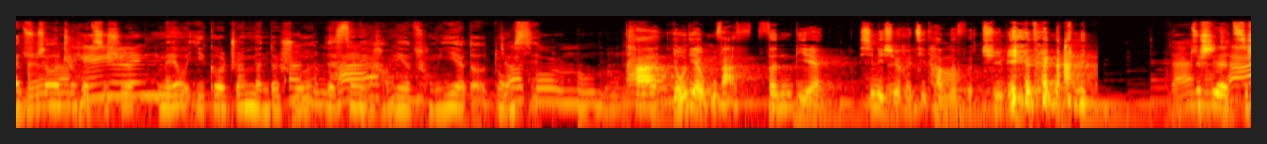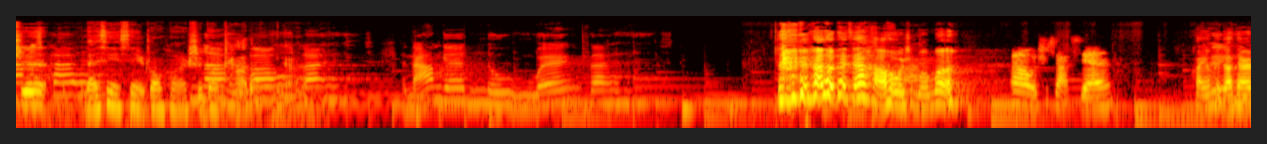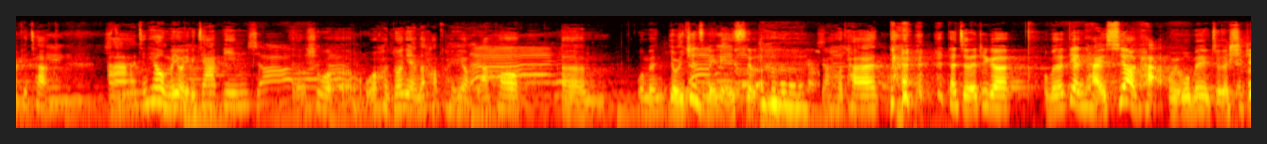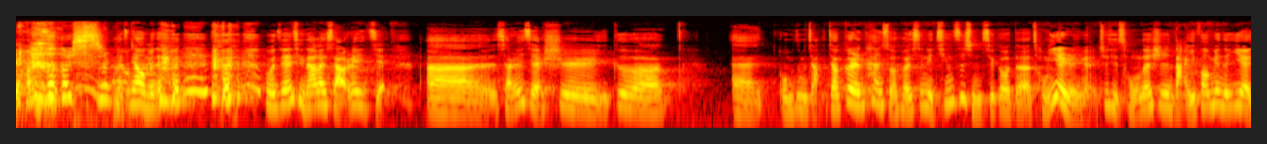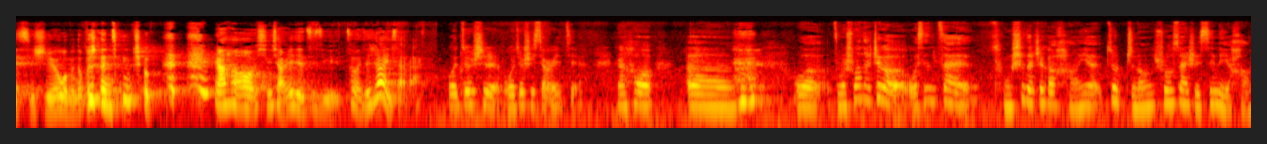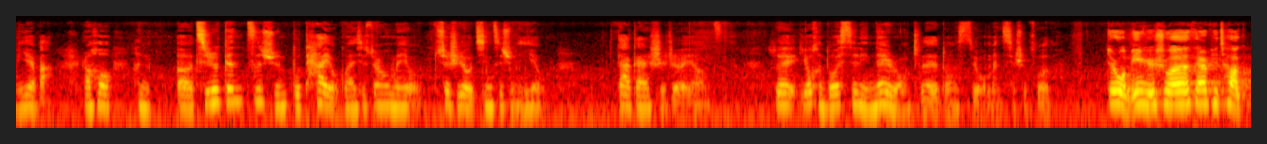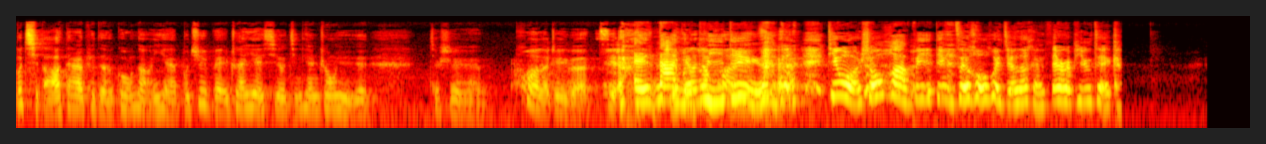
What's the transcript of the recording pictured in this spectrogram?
它取消了之后，其实没有一个专门的说呃心理行业从业的东西。它有点无法分别心理学和鸡汤的分区别在哪里。就是其实男性心理状况是更差的，应该。Hello，大家好，我是萌萌，啊，我是小贤，欢迎回到 Therapy Talk。啊，今天我们有一个嘉宾，呃，是我我很多年的好朋友，然后，嗯、我们有一阵子没联系了，然后他他 他觉得这个我们的电台需要他，我我们也觉得是这样子。是然后今天我们我们今天请到了小瑞姐，呃，小瑞姐是一个呃，我们这么讲叫个人探索和心理轻咨询机构的从业人员，具体从的是哪一方面的业，其实我们都不是很清楚。然后请小瑞姐自己自我介绍一下吧。我就是我就是小瑞姐，然后，嗯、我怎么说呢？这个我现在从事的这个行业，就只能说算是心理行业吧。然后很呃，其实跟咨询不太有关系，虽然我们有确实有轻咨询的业务，大概是这个样子。所以有很多心理内容之类的东西，我们其实做的。就是我们一直说 therapy talk 不起到 therapy 的功能，也不具备专业性。今天终于就是破了这个戒。哎，那也不一定。听我说话不一定最后会觉得很 therapeutic。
